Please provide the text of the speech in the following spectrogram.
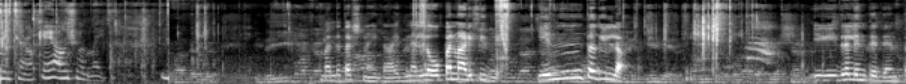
later, okay? I'll show later. ಬಂದ ತಕ್ಷಣ ಈಗ ಇದನ್ನೆಲ್ಲ ಓಪನ್ ಮಾಡಿಸಿದ್ಲು ಎಂಥದಿಲ್ಲ. ಈಗ ಇದರಲ್ಲಿ ಎಂತಿದೆ ಅಂತ.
